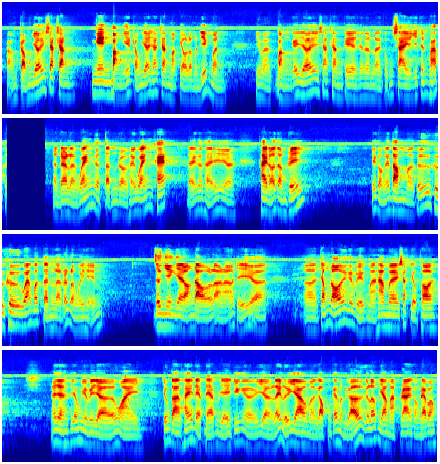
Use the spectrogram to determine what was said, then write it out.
phạm trọng giới sát sanh ngang bằng với trọng giới sát sanh mặc dù là mình giết mình. Nhưng mà bằng cái giới sát sanh kia cho nên là cũng sai với chánh pháp. Thành ra là quán tịnh rồi phải quán khác để có thể ờ, thay đổi tâm trí. Chứ còn cái tâm mà cứ khư khư quán bất tịnh là rất là nguy hiểm. Đương nhiên giai đoạn đầu là nó chỉ uh, uh, chống đối cái việc mà ham mê sắc dục thôi. Nói chưa? giống như bây giờ ở ngoài chúng ta thấy đẹp đẹp như vậy chứ bây giờ lấy lưỡi dao mà gọc cái mình gỡ cái lớp da mặt ra còn đẹp không?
